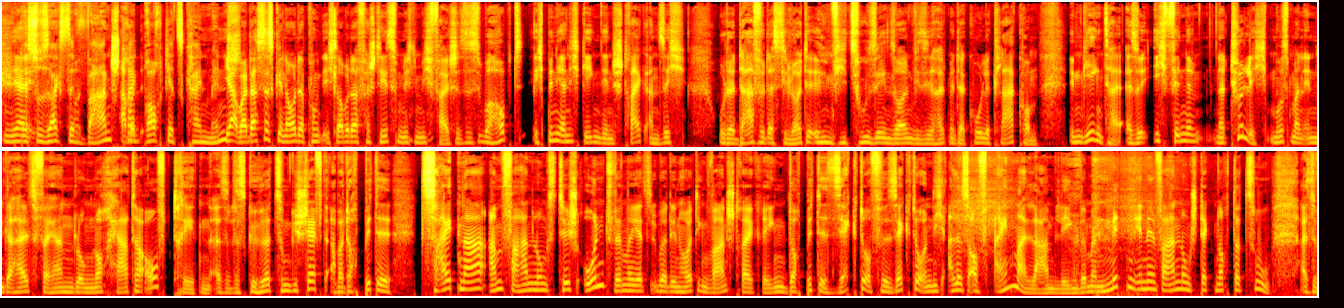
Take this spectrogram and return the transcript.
ich, ja, dass du sagst, der Warnstreik aber, braucht jetzt kein Mensch. Ja, aber das ist genau der Punkt. Ich glaube, da verstehst du mich nämlich falsch. Es ist überhaupt, ich bin ja nicht gegen den Streik an sich oder dafür, dass die Leute irgendwie zusehen sollen, wie sie halt mit der Kohle klarkommen. Im Gegenteil, also ich finde, natürlich muss man in Gehaltsverhandlungen noch härter auftreten. Also das gehört zum Geschäft, aber doch bitte zeitnah am Verhandlungstisch und, wenn wir jetzt über den heutigen Warnstreik reden, doch bitte Sektor für Sektor und nicht alles auf einmal lahmlegen, wenn man mitten in den Verhandlungen steckt, noch dazu. Also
